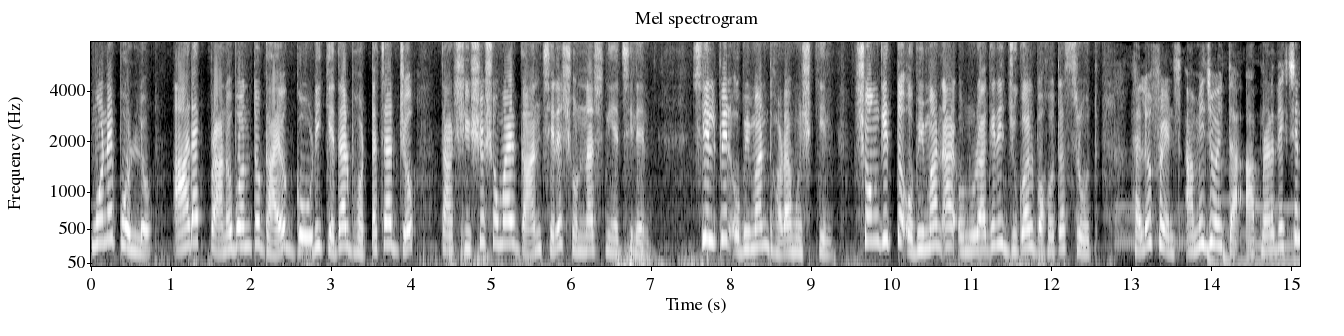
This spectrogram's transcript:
মনে পড়ল আর এক প্রাণবন্ত গায়ক গৌরী কেদার ভট্টাচার্য তার শীর্ষ সময়ের গান ছেড়ে সন্ন্যাস নিয়েছিলেন। শিল্পীর অভিমান ধরা মুশকিল, সংগীত তো অভিমান আর অনুরাগেরই যুগল বহতা স্রোত। হ্যালো ফ্রেন্ডস আমি জয়িতা, আপনারা দেখছেন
